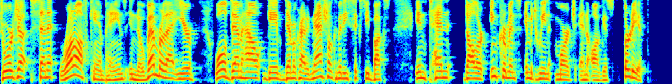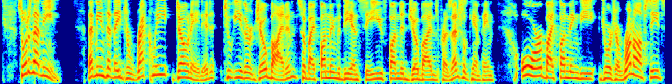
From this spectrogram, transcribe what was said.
Georgia Senate runoff campaigns in November that year, while Dehmlow gave Democratic National Committee 60 bucks in $10 increments in between March and August 30th. So what does that mean? That means that they directly donated to either Joe Biden. So by funding the DNC, you funded Joe Biden's presidential campaign, or by funding the Georgia runoff seats,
